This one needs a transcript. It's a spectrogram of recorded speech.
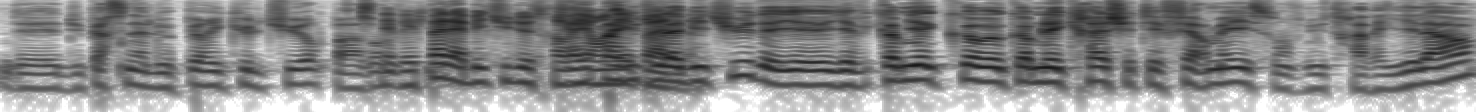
du personnel de périculture, par exemple. Ils n'avaient pas l'habitude de travailler en pas EHPAD. Pas du tout l'habitude. Et il y avait, comme, il y a, comme, comme, les crèches étaient fermées, ils sont venus travailler là.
